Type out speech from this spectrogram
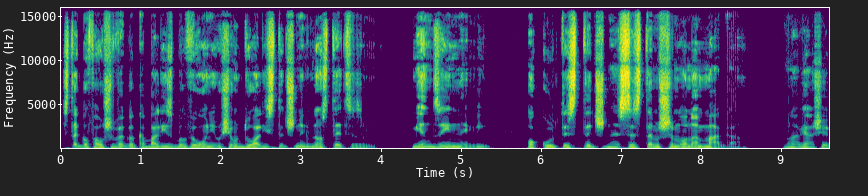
Z tego fałszywego kabalizmu wyłonił się dualistyczny gnostycyzm, między innymi okultystyczny system Szymona Maga, w nawiasie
